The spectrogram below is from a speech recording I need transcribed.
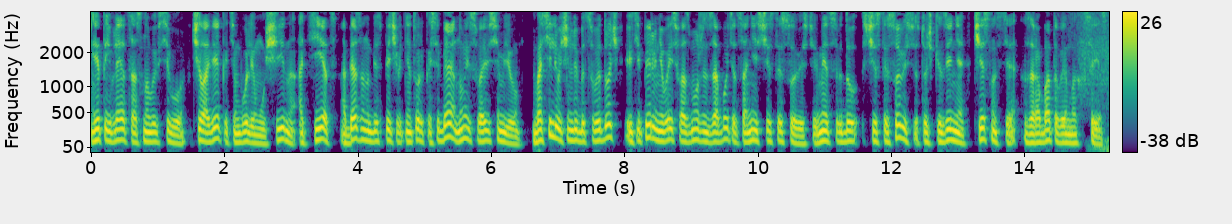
И это является основой всего. Человек, и тем более мужчина, отец, обязан обеспечивать не только себя, но и свою семью. Василий очень любит свою дочь, и теперь у него есть возможность заботиться о ней с чистой совестью. Имеется в виду с чистой совестью с точки зрения честности зарабатываемых средств.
